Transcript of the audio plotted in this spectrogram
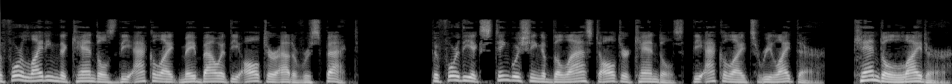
Before lighting the candles the acolyte may bow at the altar out of respect. Before the extinguishing of the last altar candles, the acolytes relight their candle lighter,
